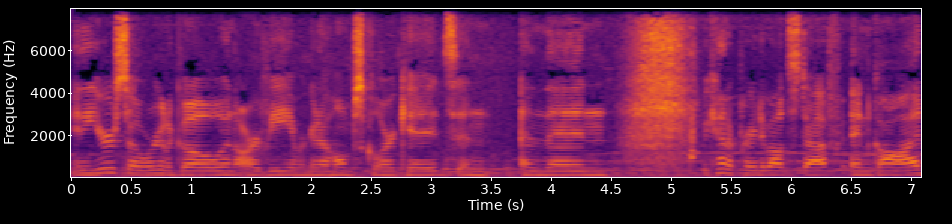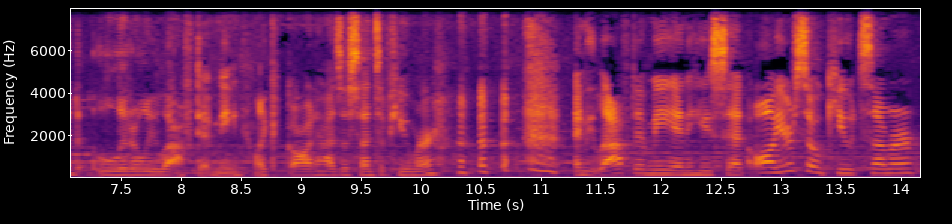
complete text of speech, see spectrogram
in a year or so we're gonna go in RV and we're gonna homeschool our kids, and and then we kind of prayed about stuff, and God literally laughed at me. Like God has a sense of humor, and He laughed at me, and He said, "Oh, you're so cute, Summer.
